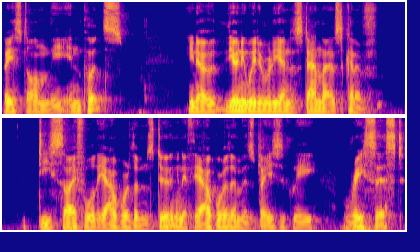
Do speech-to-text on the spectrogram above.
based on the inputs, you know, the only way to really understand that is kind of decipher what the algorithm's doing. And if the algorithm is basically racist,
